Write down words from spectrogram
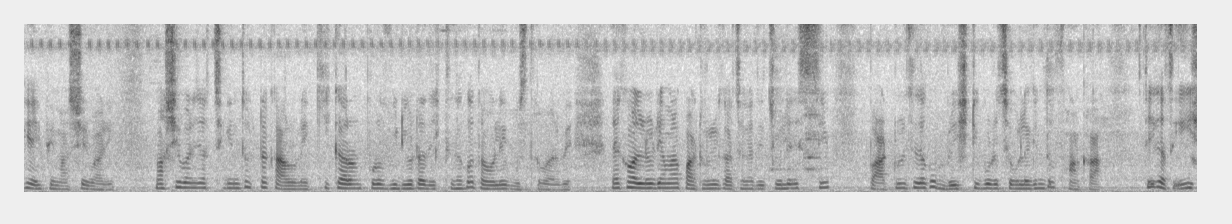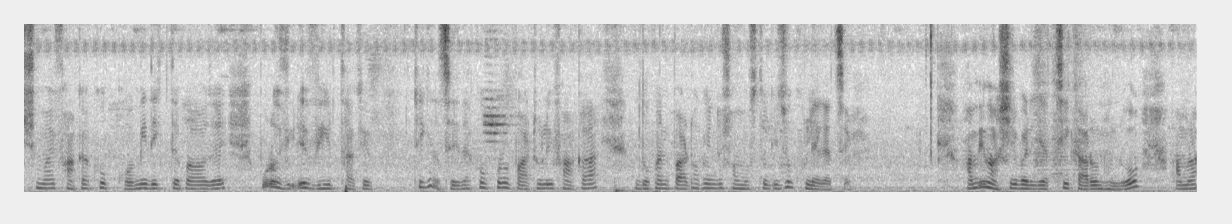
ভিআইপি মাসির বাড়ি। মাসির বাড়ি যাচ্ছি কিন্তু একটা কারণে। কি কারণ? পুরো ভিডিওটা দেখতে থাকো, তাহলেই বুঝতে পারবে। দেখো অলরেডি আমরা পাটুলির কাছাকাছি চলে এসেছি। পাটুলিতে দেখো, বৃষ্টি পড়েছে বলে কিন্তু ফাঁকা। ঠিক আছে? এই সময় ফাঁকা খুব কমই দেখতে পাওয়া যায়। পুরো ভিড়ে ভিড় থাকে। ঠিক আছে? দেখো, পুরো পাটুলি ফাঁকা। দোকানপাটও কিন্তু সমস্ত কিছু খুলে গেছে। আমি মাসির বাড়ি যাচ্ছি, কারণ হলো আমরা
